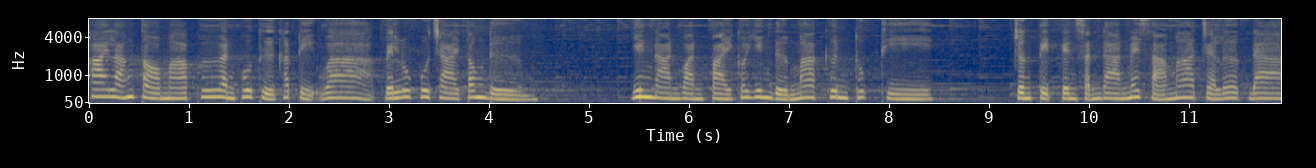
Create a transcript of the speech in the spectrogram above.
ภายหลังต่อมาเพื่อนผู้ถือคติว่าเป็นลูกผู้ชายต้องดื่ม ยิ่งนานวันไปก็ยิ่งดื่มมากขึ้นทุกที จนติดเป็นสันดานไม่สามารถจะเลิกได้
